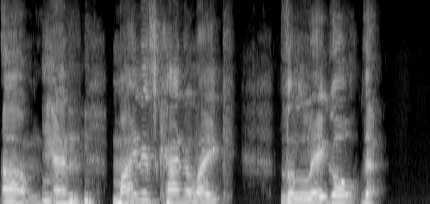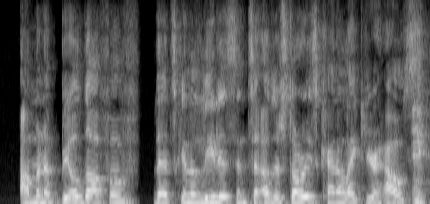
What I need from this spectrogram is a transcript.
um, and mine is kind of like the Lego that I'm gonna build off of. That's gonna lead us into other stories, kind of like your house.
